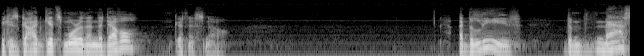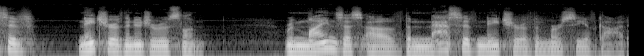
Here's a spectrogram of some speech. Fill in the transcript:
Because God gets more than the devil? Goodness, no. I believe the massive nature of the New Jerusalem reminds us of the massive nature of the mercy of God.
